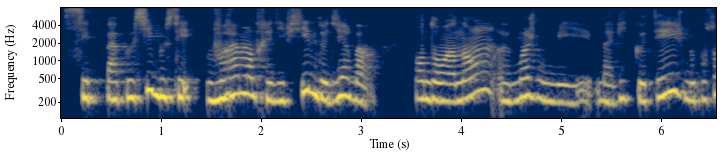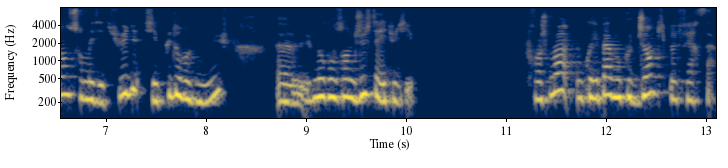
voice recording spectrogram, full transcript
c'est pas possible ou c'est vraiment très difficile de dire ben pendant un an, euh, moi je mets ma vie de côté, je me concentre sur mes études, j'ai plus de revenus, euh, je me concentre juste à étudier. Franchement, on ne connaît pas beaucoup de gens qui peuvent faire ça.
